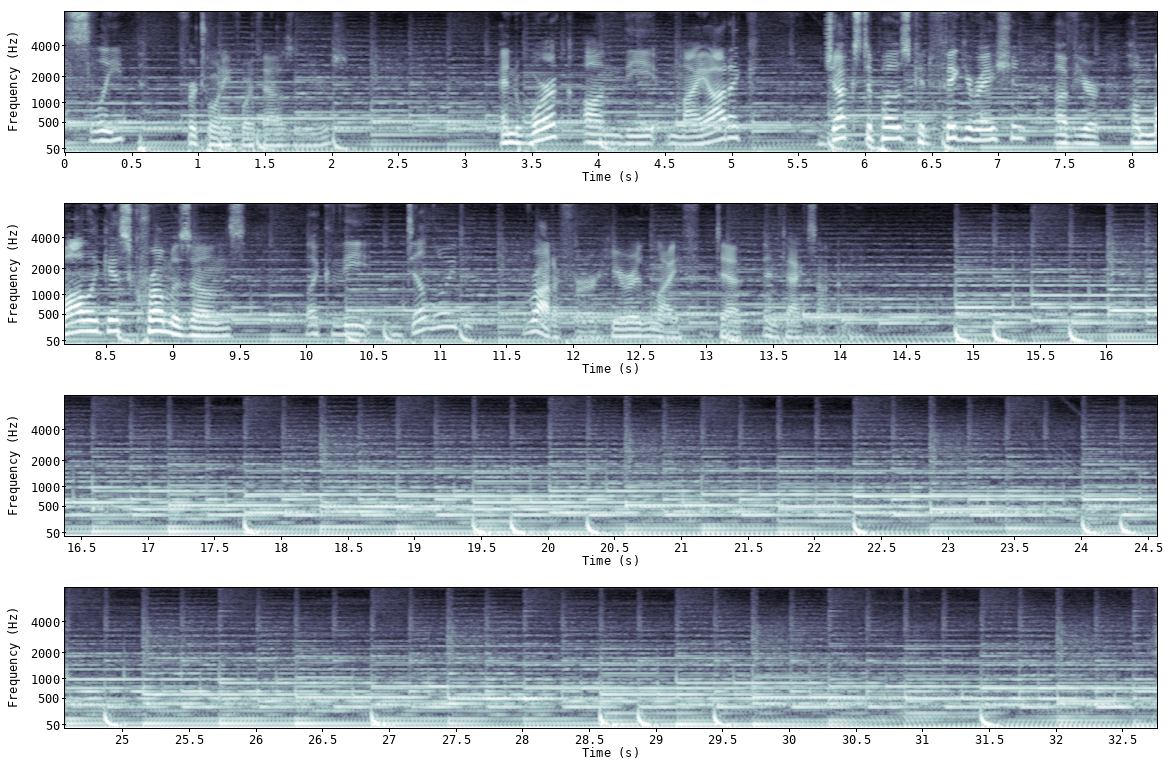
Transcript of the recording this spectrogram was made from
Sleep for 24,000 years. And work on the meiotic juxtaposed configuration of your homologous chromosomes like the Bdelloid rotifer here in Life, Death, and Taxonomy.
